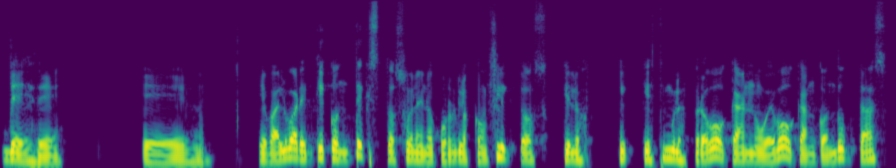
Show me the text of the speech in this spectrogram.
desde eh, evaluar en qué contexto suelen ocurrir los conflictos, qué, los, qué estímulos provocan o evocan conductas,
